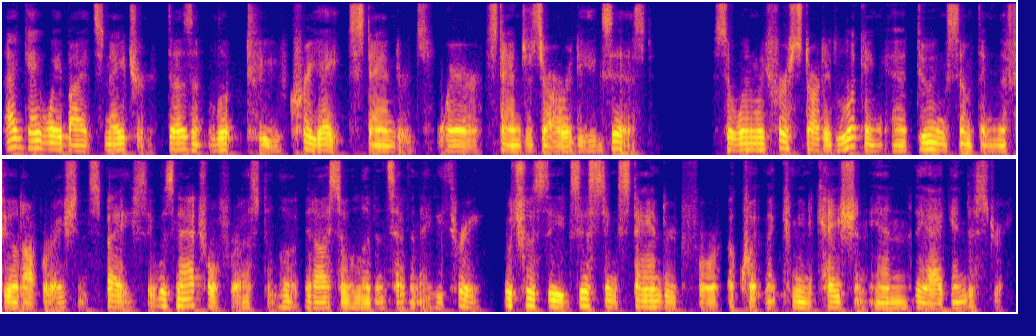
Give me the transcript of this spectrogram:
Ag Gateway, by its nature, doesn't look to create standards where standards already exist. So when we first started looking at doing something in the field operations space, it was natural for us to look at ISO 11783, which was the existing standard for equipment communication in the ag industry.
